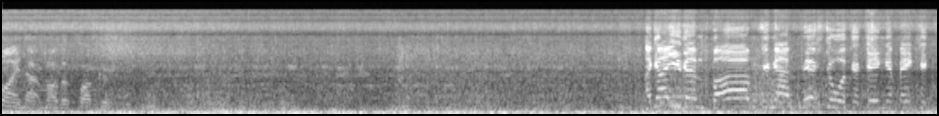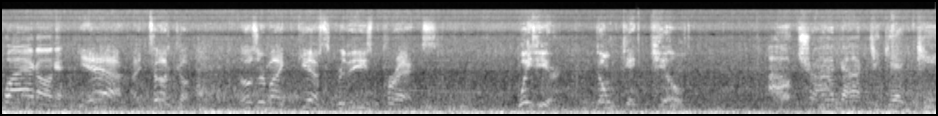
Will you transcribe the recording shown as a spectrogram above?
find that motherfucker. I got you them bombs and that pistol with the thing that makes it quiet on it. Yeah, I took them. Those are my gifts for these pricks. Wait here. Don't get killed. I'll try not to get killed.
